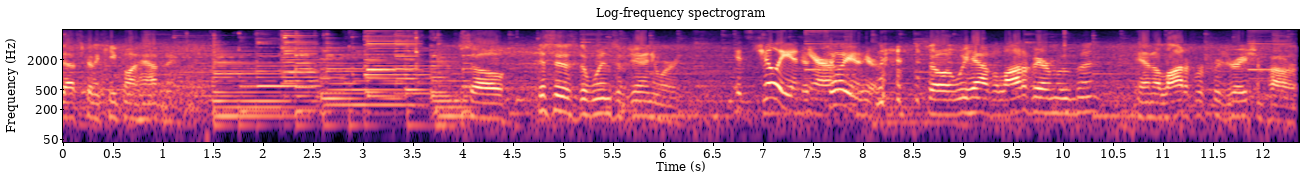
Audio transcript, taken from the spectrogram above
that's going to keep on happening. So this is the winds of January. It's chilly in It's here. It's chilly in here. so we have a lot of air movement and a lot of refrigeration power.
